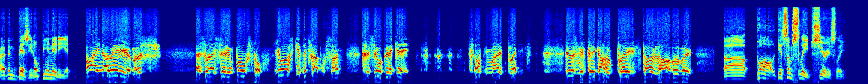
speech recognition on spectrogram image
I've been busy. Don't be an idiot. I ain't no idiot, Mush. That's what I said in Borstal. You ask him the trouble, son, because you're going to get it. Tommy, mate, please. Use me big hope, please. Don't laugh at me. Uh, Paul, get some sleep. Seriously.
